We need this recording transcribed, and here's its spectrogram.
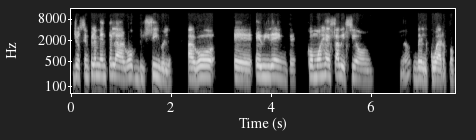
yo simplemente la hago visible, hago eh, evidente cómo es esa visión del cuerpo.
